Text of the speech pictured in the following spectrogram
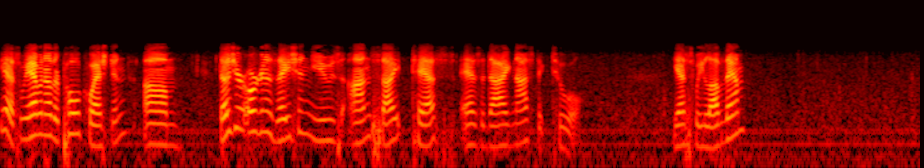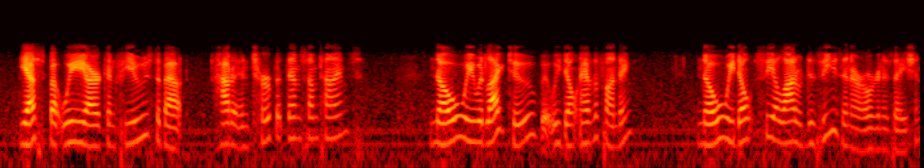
Yes, we have another poll question. Um, does your organization use on-site tests as a diagnostic tool? Yes, we love them. Yes, but we are confused about how to interpret them sometimes. No, we would like to, but we don't have the funding. No, we don't see a lot of disease in our organization.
